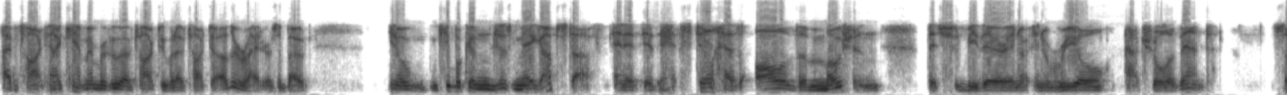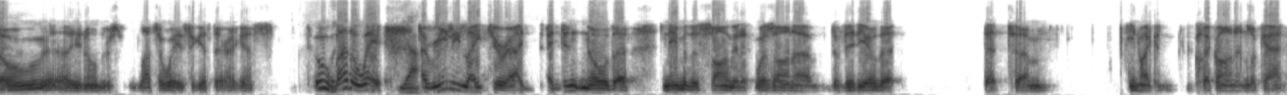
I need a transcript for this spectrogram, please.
I've talked. I can't remember who I've talked to, but I've talked to other writers about. You know, people can just make up stuff, and it, it still has all of the emotion that should be there in a in a real, actual event. So uh, you know, there's lots of ways to get there, I guess. Oh, by the way, Yeah. I really liked your. I I didn't know the name of the song that it was on uh, the video that that um, you know I could click on and look at.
